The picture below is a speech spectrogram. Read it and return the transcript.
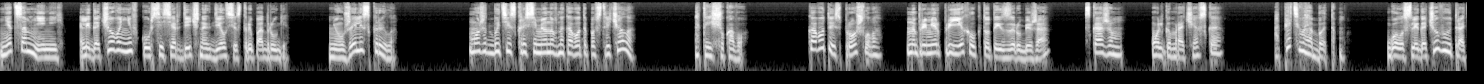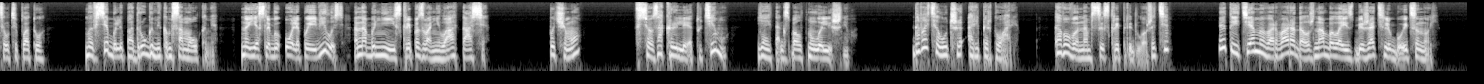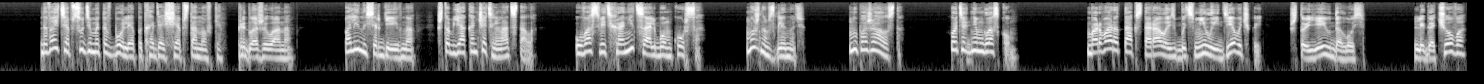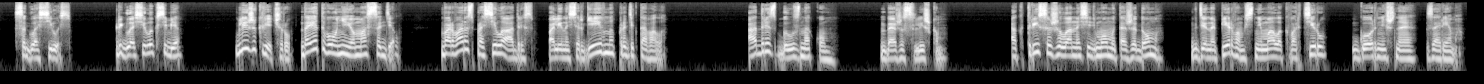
Нет сомнений, Легачева не в курсе сердечных дел сестры-подруги. Неужели скрыла? Может быть, Искра Семеновна кого-то повстречала? Это еще кого? Кого-то из прошлого. Например, приехал кто-то из-за рубежа. Скажем, Ольга Мрачевская. Опять вы об этом? Голос Легачёвой утратил теплоту. Мы все были подругами-комсомолками. Но если бы Оля появилась, она бы не Искре позвонила, а Тасе. Почему? Все, закрыли эту тему. Я и так сболтнула лишнего. Давайте лучше о репертуаре. Кого вы нам с Искрой предложите? Этой темы Варвара должна была избежать любой ценой. «Давайте обсудим это в более подходящей обстановке», — предложила она. «Полина Сергеевна, чтобы я окончательно отстала. У вас ведь хранится альбом курса. Можно взглянуть? Ну, пожалуйста. Хоть одним глазком». Варвара так старалась быть милой девочкой, что ей удалось. Легачева согласилась. Пригласила к себе. Ближе к вечеру. До этого у нее масса дел. Варвара спросила адрес. Полина Сергеевна продиктовала. Адрес был знаком. Даже слишком. Актриса жила на седьмом этаже дома, где на первом снимала квартиру горничная Зарема.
